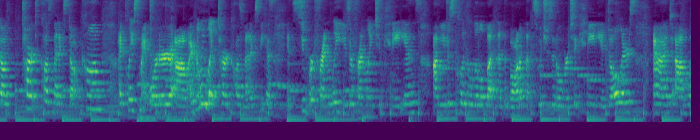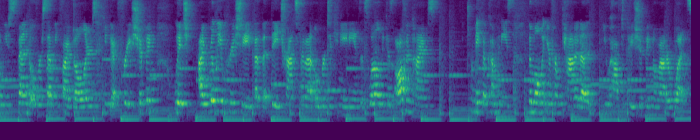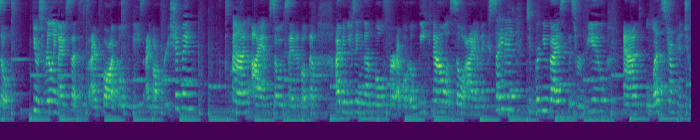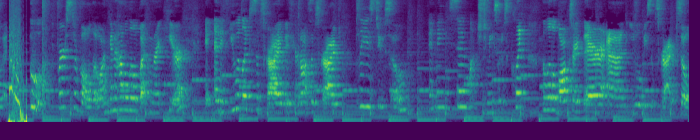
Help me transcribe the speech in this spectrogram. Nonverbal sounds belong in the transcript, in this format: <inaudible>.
tartecosmetics.com. I placed my order. Um, I really like Tarte Cosmetics because it's super friendly, user friendly to Canadians. Um, you just click a little button at the bottom that switches it over to Canadian dollars. And um, when you spend over $75, you get free shipping which I really appreciate that, that they transfer that over to Canadians as well because oftentimes makeup companies, the moment you're from Canada, you have to pay shipping no matter what. So it was really nice that since I bought both of these, I got free shipping and I am so excited about them. I've been using them both for about a week now, so I am excited to bring you guys this review and let's jump into it. Ooh, first of all though, I'm gonna have a little button right here and if you would like to subscribe, if you're not subscribed, please do so. It means so much to me, so just click the little box right there and you will be subscribed. So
